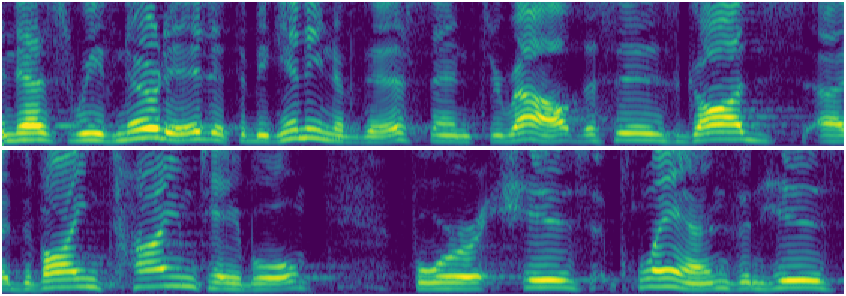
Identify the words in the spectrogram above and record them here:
And as we've noted at the beginning of this and throughout, this is God's uh, divine timetable for his plans and his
